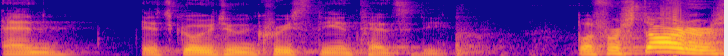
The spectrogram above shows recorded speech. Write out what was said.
and it's going to increase the intensity. But for starters,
